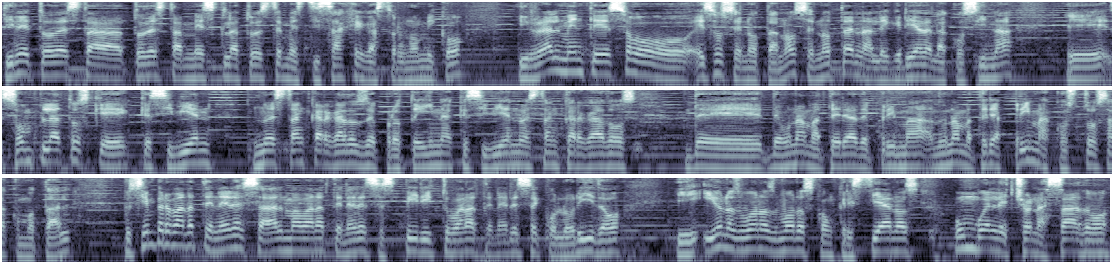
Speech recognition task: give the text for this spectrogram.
tiene toda esta, toda esta mezcla, todo este mestizaje gastronómico y realmente eso, eso se nota, ¿no? Se nota en la alegría de la cocina. Eh, son platos que, que si bien no están cargados de proteína, que si bien no están cargados de, de una materia de prima, de una materia prima costosa como tal, pues siempre van a tener esa alma, van a tener ese espíritu, van a tener ese colorido y, y unos buenos moros con cristianos, un buen lechón asado,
